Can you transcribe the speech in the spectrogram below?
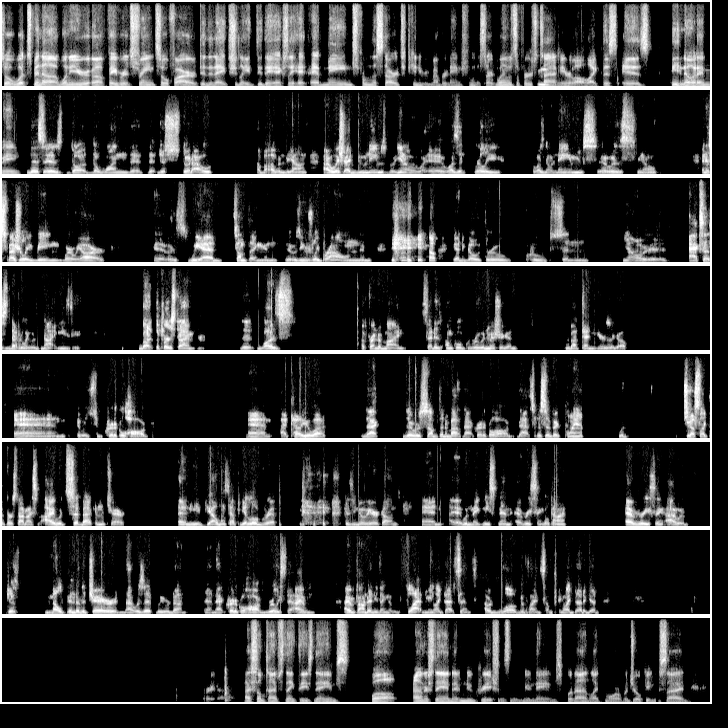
So, what's been uh, one of your uh, favorite strains so far? Did it actually? Did they actually ha- have names from the start? Can you remember names from the start? When was the first mm. time you were all like, "This is," you know what I mean? This is the the one that that just stood out above and beyond. I wish I knew names, but you know, it, it wasn't really. There was no names. It was, you know, and especially being where we are, it was we had something, and it was usually brown, and you know, you had to go through hoops, and you know, access definitely was not easy. But the first time, it was a friend of mine said his uncle grew in Michigan about 10 years ago. And it was some critical hog. Mm-hmm. And I tell you what, that there was something about that critical hog, that specific plant would just like the first time I said, I would sit back in the chair and you, you almost have to get a little grip because you know here it comes and it would make me spin every single time. Every single, I would just melt into the chair, and that was it. We were done. And that critical hog really stayed. I haven't, I haven't found anything that would flatten me like that since. I would love to find something like that again. I sometimes think these names, well, I understand that new creations need new names, but on like more of a joking side,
